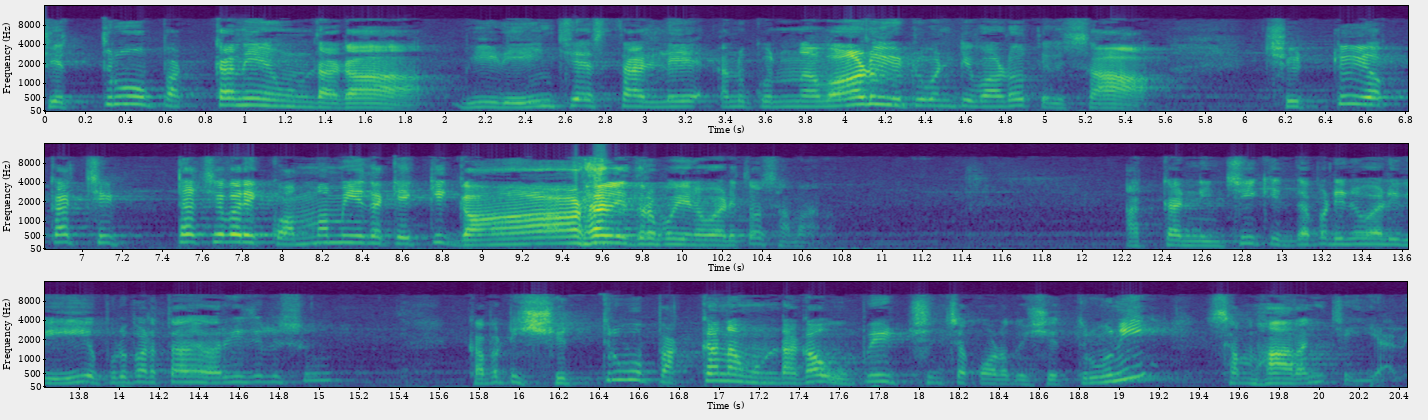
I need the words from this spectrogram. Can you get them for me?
శత్రువు పక్కనే ఉండగా వీడేం చేస్తాడులే అనుకున్నవాడు ఎటువంటి వాడో తెలుసా? చెట్టు యొక్క చిట్ట చివరి కొమ్మ మీదకెక్కి గాఢ నిద్రపోయిన వాడితో సమానం. అక్కడి నుంచి కింద పడిన వాడివి ఎప్పుడు పడతాయో ఎవరికి తెలుసు. కాబట్టి శత్రువు పక్కన ఉండగా ఉపేక్షించకూడదు. శత్రువుని సంహారం చెయ్యాలి.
